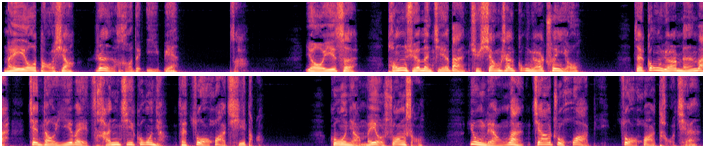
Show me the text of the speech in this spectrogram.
没有倒向任何的一边。有一次，同学们结伴去香山公园春游，在公园门外见到一位残疾姑娘在作画祈祷。姑娘没有双手，用两腕夹住画笔作画讨钱。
